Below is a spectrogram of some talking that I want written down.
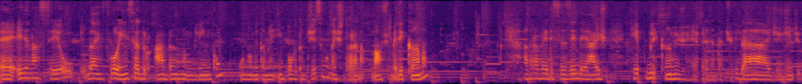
é, ele nasceu da influência do Abraham Lincoln, um nome também importantíssimo na história norte-americana, através desses ideais republicanos de representatividade, de, de,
